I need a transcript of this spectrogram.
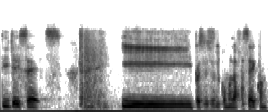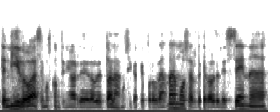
DJ sets. Y pues esa es como la fase de contenido. Hacemos contenido alrededor de toda la música que programamos, alrededor de la escena,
